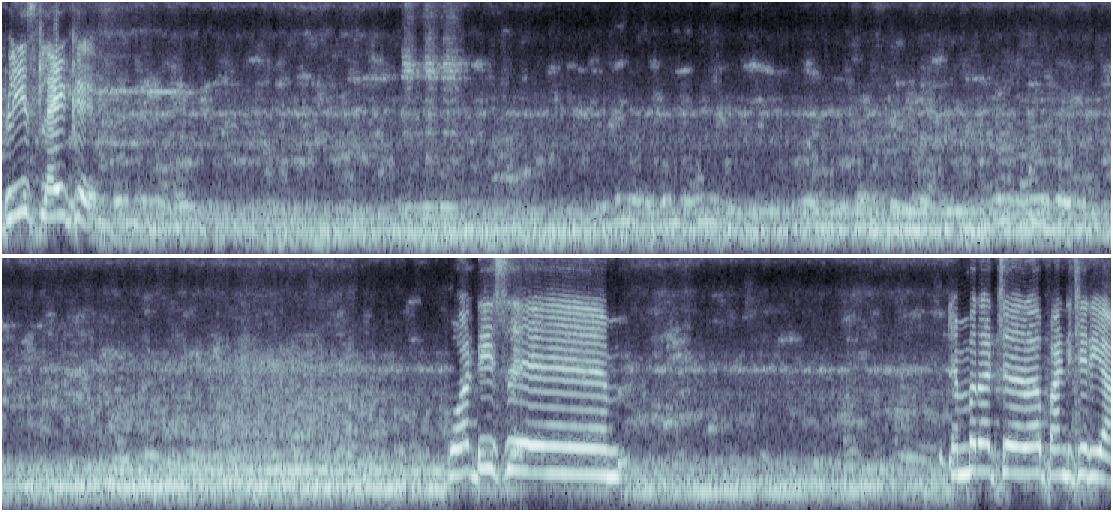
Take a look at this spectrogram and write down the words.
प्लीज लाइक what is temperature பாண்டிச்சேரியா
